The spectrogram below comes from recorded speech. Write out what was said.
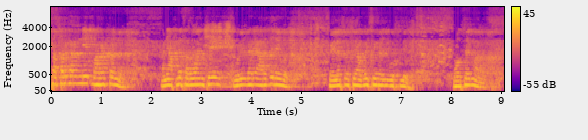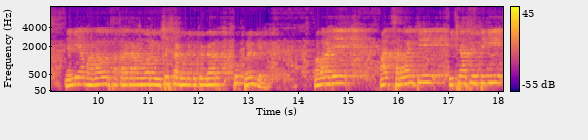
एक सातारकरांनी एक महाराष्ट्रानं आणि आपल्या सर्वांचे वडीलधारे आराध्य दैवत कैलासवासी अभयसिंहराजे भोसले भाऊसाहेब महाराज यांनी या भागावर सातारकरांवर विशेषतः डोणे कुटुंबावर खूप प्रेम केलं. बाबाराजे आज सर्वांची इच्छा अशी होती की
